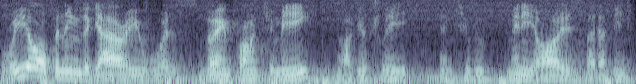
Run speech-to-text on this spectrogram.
reopening the gallery was very important to me, obviously, and to many artists that I've been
